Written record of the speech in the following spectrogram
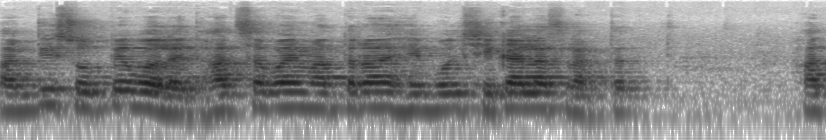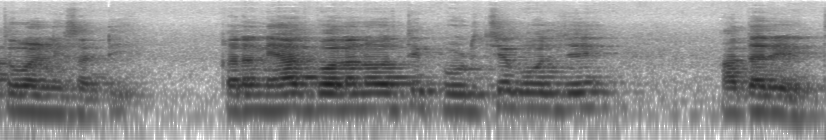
अगदी सोपे बॉल आहेत. हात सफाई मात्र हे बॉल शिकायलाच लागतात हात वळणीसाठी. कारण ह्याच बॉलांवरती पुढचे बॉल जे आधारी आहेत.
